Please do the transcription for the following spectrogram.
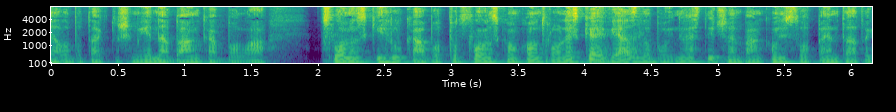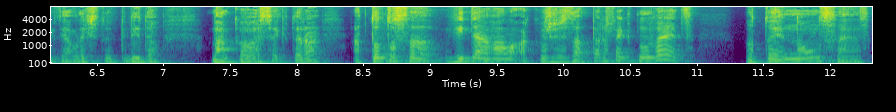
alebo tak, tuším, jedna banka bola slovenských rukách alebo pod slovenskou kontrolou. Dneska je viac, lebo investičné bankovníctvo Penta a tak ďalej vstúpili do bankového sektora. A toto sa vydávalo akože za perfektnú vec. No to je nonsens.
